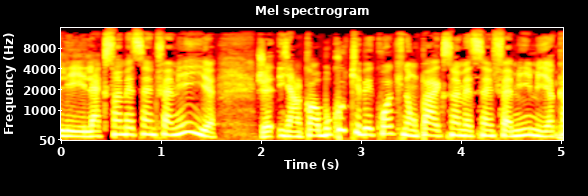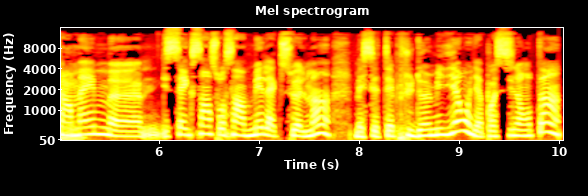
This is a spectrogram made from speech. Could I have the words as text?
les, l'accès à un médecin de famille, je- il y a encore beaucoup de Québécois qui n'ont pas accès à un médecin de famille, mais il y a quand même euh, 560 000 actuellement, mais c'était plus d'un million il n'y a pas si longtemps.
